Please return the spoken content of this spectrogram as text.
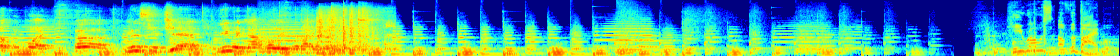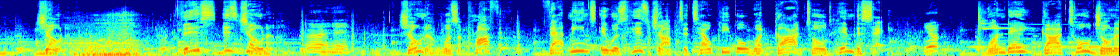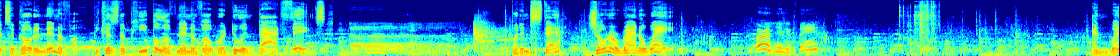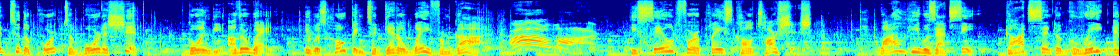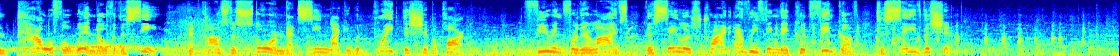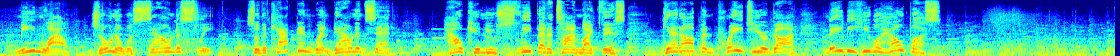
Oh boy, uh, Mr. Chad, you would not believe what I just. Heroes of the Bible Jonah. This is Jonah. Jonah was a prophet. That means it was his job to tell people what God told him to say. Yep. One day, God told Jonah to go to Nineveh because the people of Nineveh were doing bad things. Uh, But instead, Jonah ran away where are you, please? and went to the port to board a ship going the other way. He was hoping to get away from God. Oh, Lord. He sailed for a place called Tarshish. While he was at sea, God sent a great and powerful wind over the sea that caused a storm that seemed like it would break the ship apart. Fearing for their lives, the sailors tried everything they could think of to save the ship. Meanwhile, Jonah was sound asleep. So the captain went down and said, How can you sleep at a time like this? Get up and pray to your God. Maybe he will help us.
